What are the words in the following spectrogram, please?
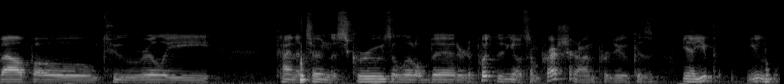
Valpo to really kind of turn the screws a little bit or to put the, you know some pressure on Purdue because you know you you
